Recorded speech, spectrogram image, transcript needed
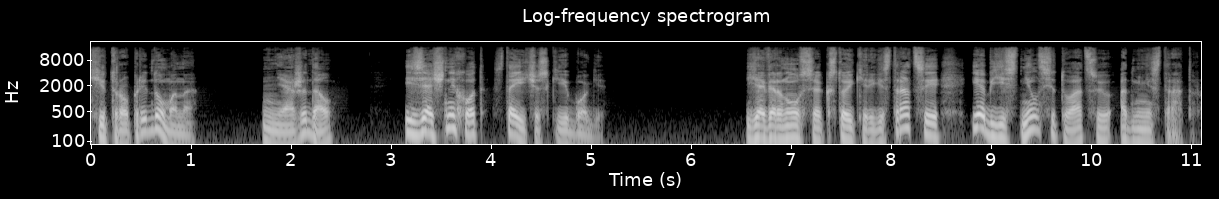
Хитро придумано. Не ожидал. Изящный ход, стоические боги. Я вернулся к стойке регистрации и объяснил ситуацию администратору.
